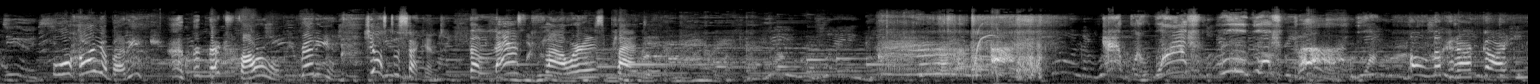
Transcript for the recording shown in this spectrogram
Oh, hiya, buddy. The next flower will be ready in just a second. The last flower is planted. Oh, look at our garden.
